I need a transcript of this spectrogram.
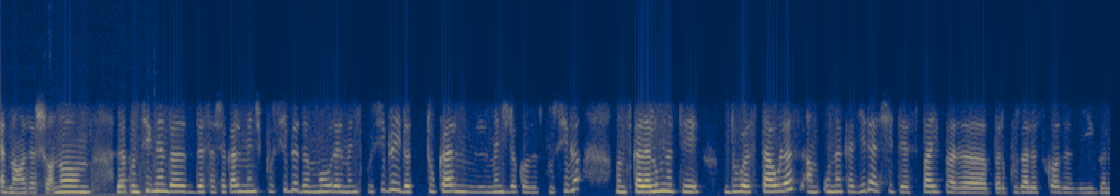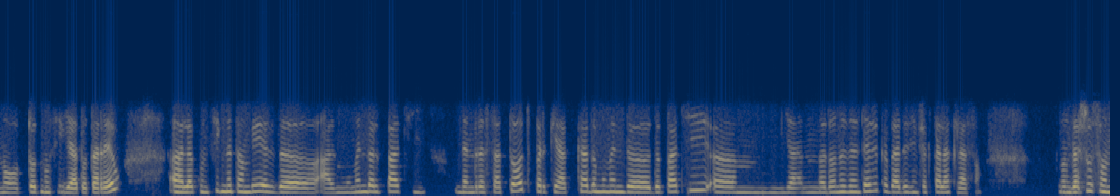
Eh, no, és això. No, la consigna de, de s'aixecar el menys possible, de moure el menys possible i de tocar el menys de coses possible. Doncs cada alumne té dues taules amb una cadira, així té espai per, uh, per posar les coses i que no, tot no sigui a tot arreu. Uh, la consigna també és de, al moment del pati d'endreçar tot perquè a cada moment de, de pati um, hi ha una dona de neteja que va desinfectar la classe. Doncs això són,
